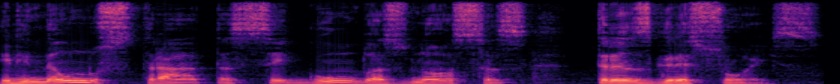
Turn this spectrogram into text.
Ele não nos trata segundo as nossas transgressões.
